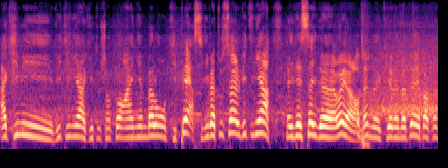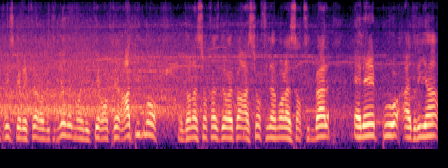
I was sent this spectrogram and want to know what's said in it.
Hakimi. Vitinha qui touche encore un énième ballon, qui perce, il y va tout seul. Vitinha, il essaye de. Oui, alors même Kylian Mbappé n'avait pas compris ce qu'allait faire Vitinha, tellement il était rentré rapidement dans la surface de réparation. Finalement, la sortie de balle, elle est pour Adrien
